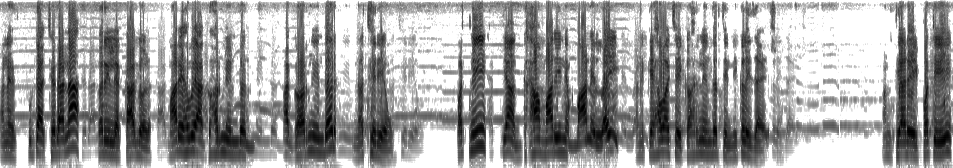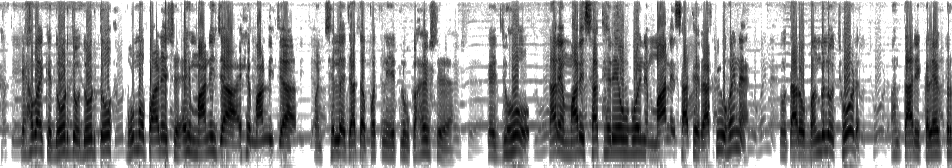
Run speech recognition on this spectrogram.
અને છૂટાછેડાના કરી લે કાગળ. મારે હવે આ ઘરની અંદર, આ ઘરની અંદર નથી રહેવું. પત્ની ત્યાં ઘા મારીને માને લઈ અને કહેવાય છે ઘરની અંદરથી નીકળી જાય છે. અને ત્યારે પતિ કહેવાય કે દોડતો દોડતો બૂમો પાડે છે, એ માની જા, એ માની જા. પણ છેલ્લે જાતા પત્ની એટલું કહે છે કે જો તારે મારી સાથે રહેવું હોય ને માને સાથે રાખવી હોય ને, તો તારો બંગલો છોડ અને તારી કલેક્ટર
